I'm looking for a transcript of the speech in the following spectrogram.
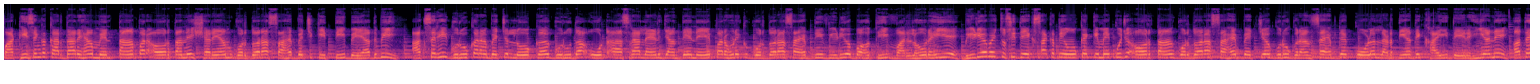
ਪਾਠੀ ਸਿੰਘ ਕਰਦਾ ਰਿਹਾ ਮਿਹਨਤਾਂ, ਪਰ ਔਰਤਾਂ ਨੇ ਸ਼ਰੇਆਮ ਗੁਰਦੁਆਰਾ ਸਾਹਿਬ ਵਿੱਚ ਕੀਤੀ ਬੇਅਦਬੀ। ਅਕਸਰ ਹੀ ਗੁਰੂ ਘਰਾਂ ਵਿੱਚ ਲੋਕ ਗੁਰੂ ਦਾ ਓਟ ਆਸਰਾ ਲੈਣ ਜਾਂਦੇ ਨੇ, ਪਰ ਹੁਣ ਇੱਕ ਗੁਰਦੁਆਰਾ ਸਾਹਿਬ ਦੀ ਵੀਡੀਓ ਬਹੁਤ ਹੀ ਵਾਇਰਲ ਹੋ ਰਹੀ ਏ। ਵੀਡੀਓ ਵਿੱਚ ਤੁਸੀਂ ਦੇਖ ਸਕਦੇ ਹੋ ਕਿ ਕਿਵੇਂ ਕੁਝ ਔਰਤਾਂ ਗੁਰਦੁਆਰਾ ਸਾਹਿਬ ਵਿੱਚ ਗੁਰੂ ਗ੍ਰੰਥ ਸਾਹਿਬ ਦੇ ਕੋਲ ਲੜਦੀਆਂ ਦਿਖਾਈ ਦੇ ਰਹੀਆਂ ਨੇ ਅਤੇ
